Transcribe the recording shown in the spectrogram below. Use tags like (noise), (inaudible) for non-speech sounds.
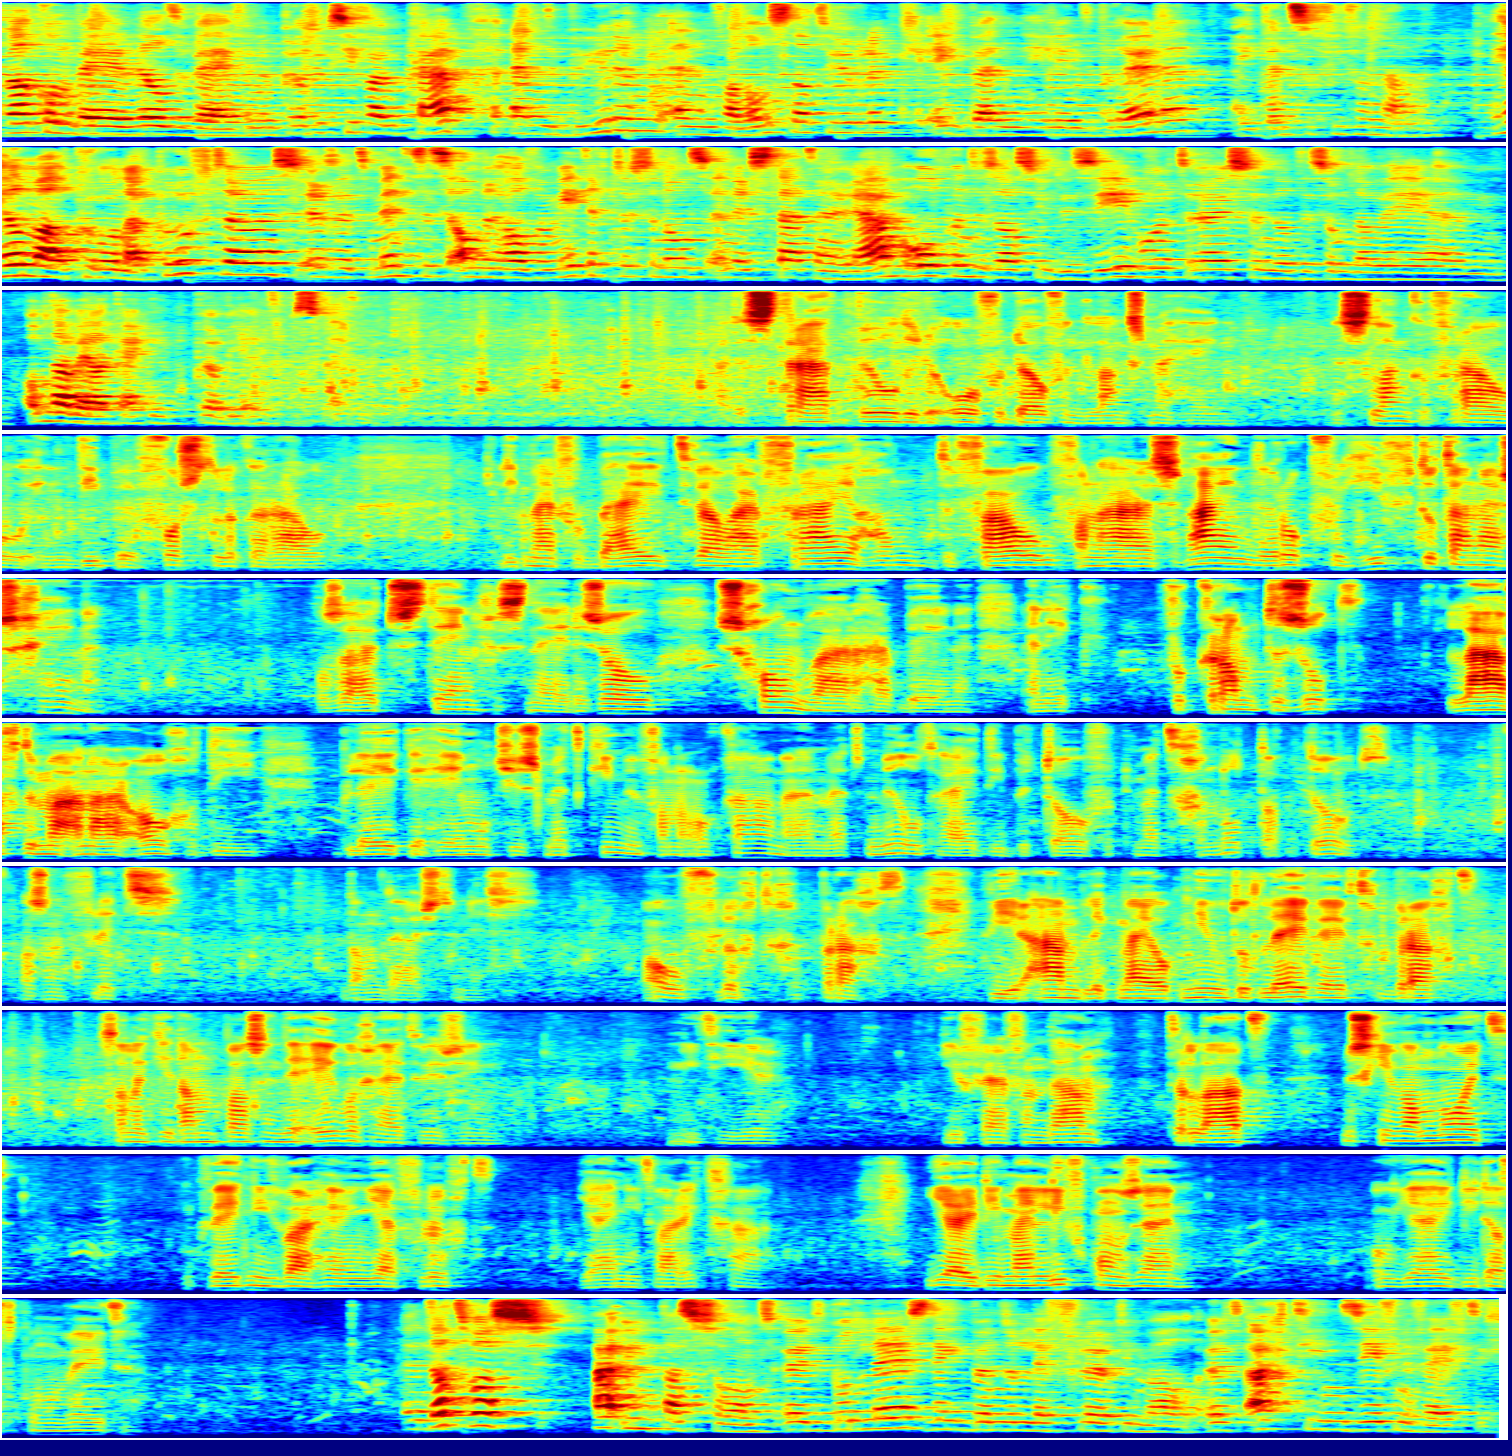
Welkom bij Wilde Wijven, een productie van Kaap en de buren en van ons natuurlijk. Ik ben Helene de Bruyne. Ik ben Sophie van Damme. Helemaal coronaproof trouwens. Er zit minstens anderhalve meter tussen ons en er staat een raam open. Dus als u de zee hoort ruisen, dat is omdat wij, eh, omdat wij elkaar niet proberen te besmetten. De straat bulderde oorverdovend langs me heen. Een slanke vrouw in diepe vorstelijke rouw liep mij voorbij terwijl haar fraaie hand de vouw van haar zwaaiende rok verhief tot aan haar schenen. Als uit steen gesneden, zo schoon waren haar benen en ik, verkrampte zot, laafde me aan haar ogen, die bleke hemeltjes met kiemen van orkanen en met mildheid die betovert, met genot dat dood, als een flits, dan duisternis. O vluchtige pracht, wier aanblik mij opnieuw tot leven heeft gebracht, zal ik je dan pas in de eeuwigheid weer zien? Niet hier, hier ver vandaan, te laat, misschien wel nooit. Ik weet niet waarheen jij vlucht, jij niet waar ik ga. Jij die mijn lief kon zijn, o jij die dat kon weten. Dat was A une passante uit Baudelaire's dichtbundel Les Fleurs du Mal uit 1857.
